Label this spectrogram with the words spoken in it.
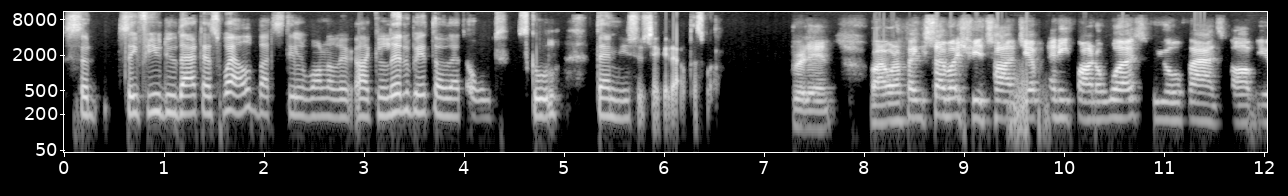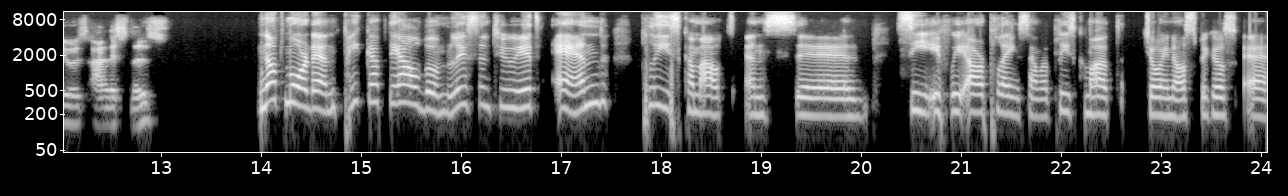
so so if you do that as well, but still want to like a little bit of that old school, then you should check it out as well. Brilliant. Right. Well, thank you so much for your time. Do you have any final words for your fans, our viewers, and listeners? Not more than pick up the album, listen to it, and please come out and uh, see if we are playing somewhere. Please come out, join us because uh,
